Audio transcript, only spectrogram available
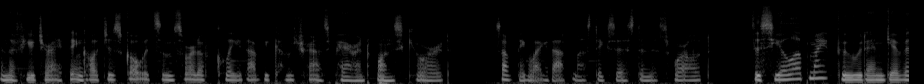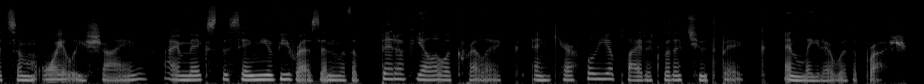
In the future, I think I'll just go with some sort of clay that becomes transparent once cured. Something like that must exist in this world. To seal up my food and give it some oily shine, I mixed the same UV resin with a bit of yellow acrylic and carefully applied it with a toothpick and later with a brush.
